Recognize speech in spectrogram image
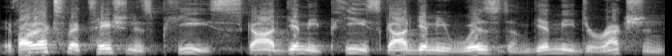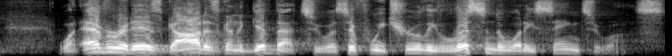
If our expectation is peace, God, give me peace, God, give me wisdom, give me direction, whatever it is, God is going to give that to us if we truly listen to what he's saying to us.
